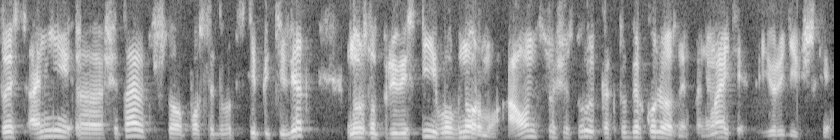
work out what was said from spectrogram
То есть они э, считают, что после 25 лет нужно привести его в норму, а он существует как туберкулезный, понимаете, юридически.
